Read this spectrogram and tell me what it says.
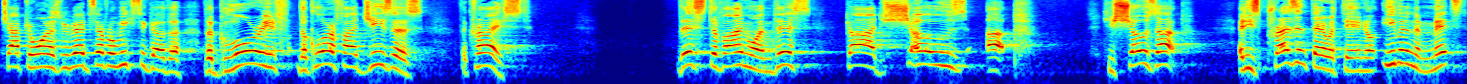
chapter 1, as we read several weeks ago, the, the, glory, the glorified Jesus, the Christ. This divine one, this God shows up. He shows up and he's present there with Daniel, even in the midst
